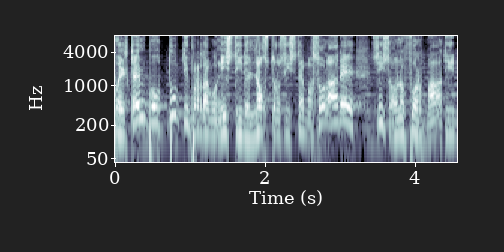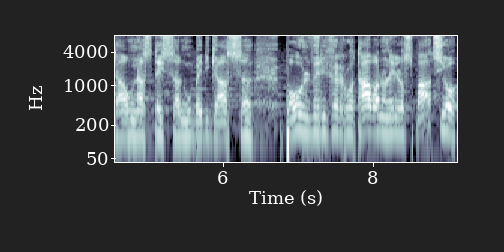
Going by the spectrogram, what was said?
Quel tempo tutti i protagonisti del nostro sistema solare si sono formati da una stessa nube di gas, polveri che ruotavano nello spazio,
